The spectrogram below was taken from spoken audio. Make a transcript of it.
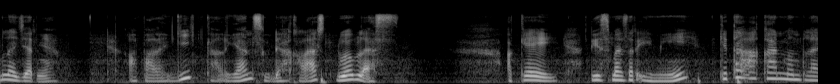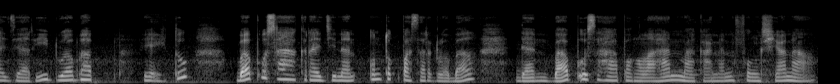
belajarnya. Apalagi kalian sudah kelas 12. Oke, di semester ini kita akan mempelajari dua bab, yaitu bab usaha kerajinan untuk pasar global dan bab usaha pengolahan makanan fungsional.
